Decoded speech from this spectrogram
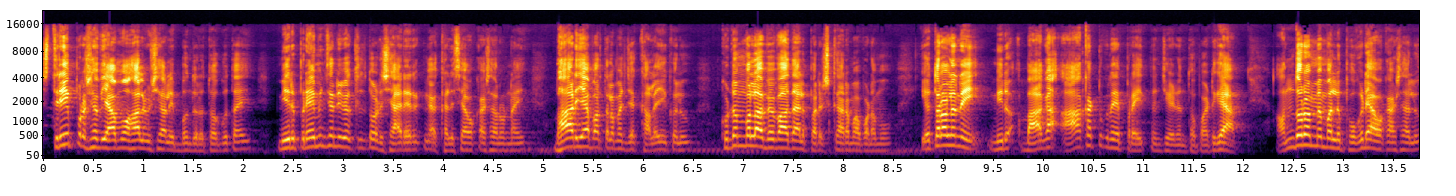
స్త్రీ పురుష వ్యామోహాల విషయాలు ఇబ్బందులు తగ్గుతాయి. మీరు ప్రేమించిన వ్యక్తులతో శారీరకంగా కలిసే అవకాశాలు ఉన్నాయి. భార్యాభర్తల మధ్య కలయికలు కుటుంబంలో వివాదాలు పరిష్కారం అవ్వడము ఇతరులని మీరు బాగా ఆకట్టుకునే ప్రయత్నం చేయడంతో పాటుగా అందరూ మిమ్మల్ని పొగిడే అవకాశాలు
